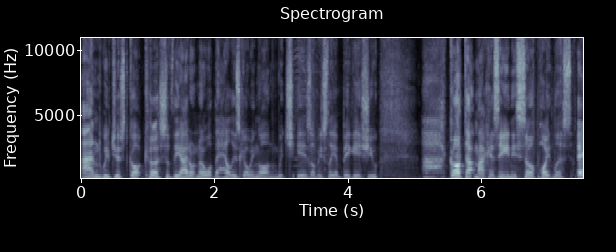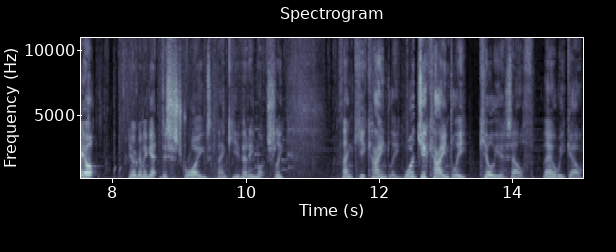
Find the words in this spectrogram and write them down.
And we've just got Curse of the I don't know what the hell is going on, which is obviously a big issue. God, that magazine is so pointless. Hey up! You're gonna get destroyed. Thank you very muchly. Thank you kindly. Would you kindly kill yourself? There we go.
